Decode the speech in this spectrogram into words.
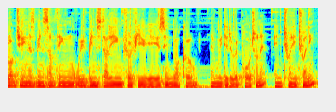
Blockchain has been something we've been studying for a few years in Rocco, and we did a report on it in 2020.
